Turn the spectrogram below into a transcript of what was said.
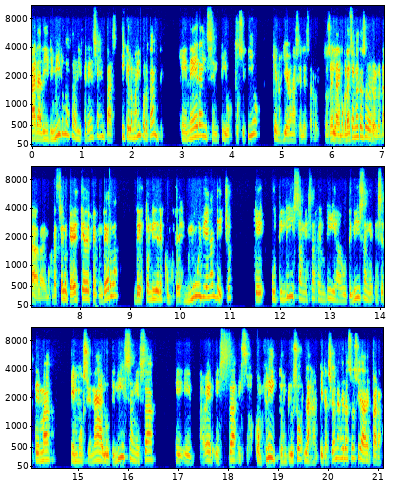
para dirimir nuestras diferencias en paz y que lo más importante, genera incentivos positivos que nos llevan hacia el desarrollo. Entonces, la democracia no está sobrevalorada, la democracia lo que hay es que defenderla de estos líderes, como ustedes muy bien han dicho, que utilizan esas rendijas, utilizan ese tema emocional, utilizan esa, eh, eh, a ver, esa, esos conflictos, incluso las aspiraciones de las sociedades para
